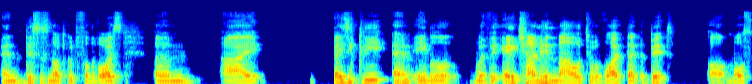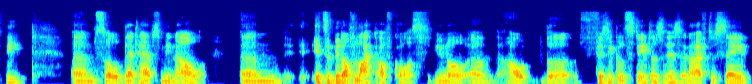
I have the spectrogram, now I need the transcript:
and this is not good for the voice. Um, I basically am able, with the age I'm in now, to avoid that a bit or mostly. Um, so that helps me now. Um, it's a bit of luck, of course, you know, um, how the physical status is. And I have to say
